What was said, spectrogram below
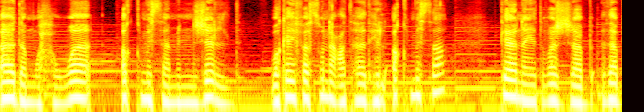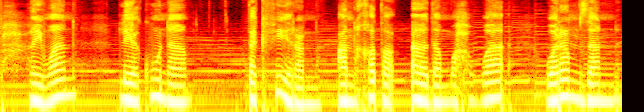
آدم وحواء أقمصة من جلد. وكيف صنعت هذه الأقمصة؟ كان يتوجب ذبح حيوان ليكون تكفيرا عن خطأ آدم وحواء ورمزا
